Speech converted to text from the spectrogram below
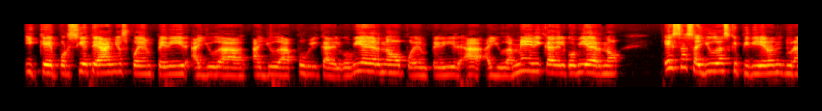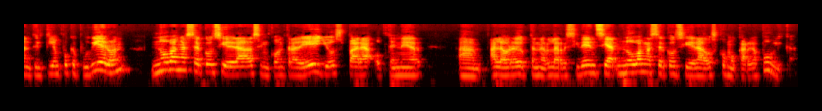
y que por siete años pueden pedir ayuda, ayuda pública del gobierno, pueden pedir ayuda médica del gobierno. Esas ayudas que pidieron durante el tiempo que pudieron no van a ser consideradas en contra de ellos para obtener, a la hora de obtener la residencia, no van a ser considerados como carga pública.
